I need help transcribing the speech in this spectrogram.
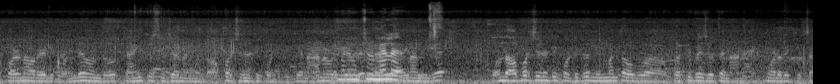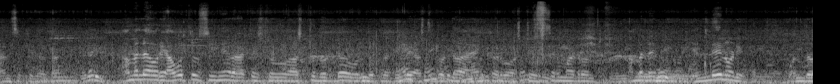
ಅಪರ್ಣ ಅವ್ರು ಹೇಳಿದ್ದು ಒಂದೇ ಒಂದು. ಥ್ಯಾಂಕ್ ಯು ಸುಜಾ ನನಗೆ ಒಂದು ಆಪರ್ಚುನಿಟಿ ಕೊಟ್ಟಿದ್ದಕ್ಕೆ. ನಾನು ಅವ್ರಿಗೆ ನನಗೆ ಒಂದು ಆಪರ್ಚುನಿಟಿ ಕೊಟ್ಟಿದ್ದು ನಿಮ್ಮಂಥ ಒಬ್ಬ ಪ್ರತಿಭೆ ಜೊತೆ ನಾನು ಆ್ಯಕ್ಟ್ ಮಾಡೋದಕ್ಕೆ ಚಾನ್ಸ್ ಸಿಕ್ಕಿದೆ ಅಂತ. ಆಮೇಲೆ ಅವ್ರು ಯಾವತ್ತೂ ಸೀನಿಯರ್ ಆರ್ಟಿಸ್ಟು ಅಷ್ಟು ದೊಡ್ಡ ಒಂದು ಪ್ರತಿಭೆ, ಅಷ್ಟು ದೊಡ್ಡ ಆ್ಯಂಕರು ಅಷ್ಟು ಹೆಸರು ಮಾಡಿರೋ ಆಮೇಲೆ ನೀವು ಎಲ್ಲೇ ನೋಡಿ, ಒಂದು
